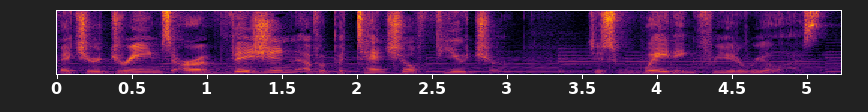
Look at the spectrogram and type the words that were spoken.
That your dreams are a vision of a potential future just waiting for you to realize them?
